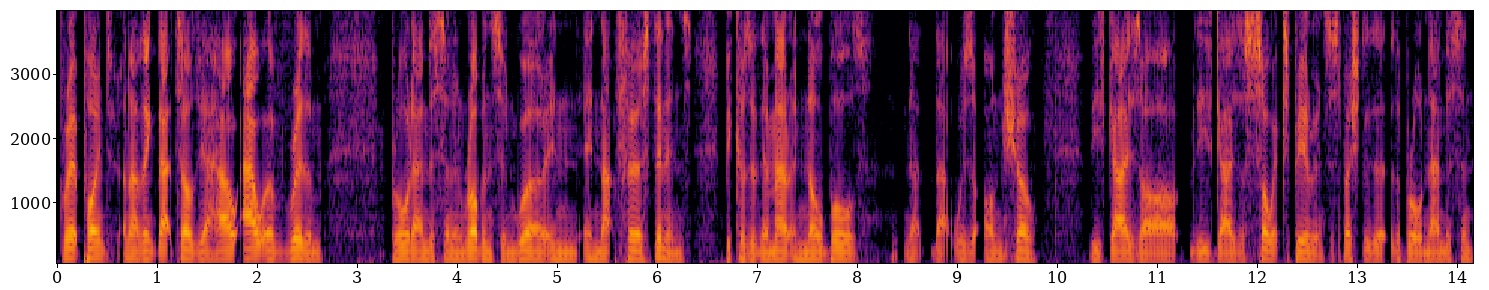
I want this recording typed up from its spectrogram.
Great point. And I think that tells you how out of rhythm Broad, Anderson, and Robinson were in, in that first innings because of the amount of no balls that, that was on show these guys are these guys are so experienced, especially the, the Broad and Anderson.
